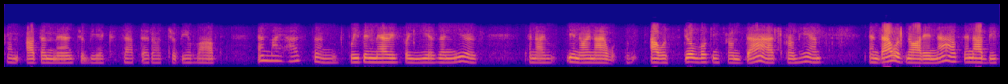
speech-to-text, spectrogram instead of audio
from other men to be accepted or to be loved and my husband. We've been married for years and years, and I, you know, and I, I was still looking from that from him, and that was not enough. And I'd be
